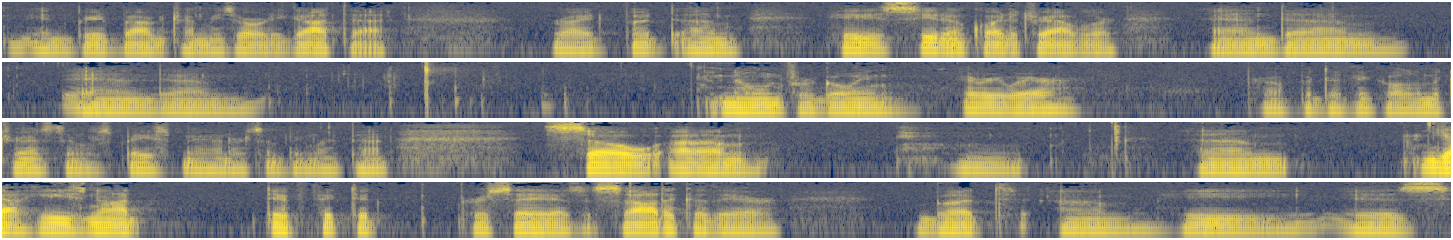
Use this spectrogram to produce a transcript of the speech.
in Brihad Bhagavatam. He's already got that right, but um, he's you know quite a traveler and um, and um, known for going everywhere. Prabhupada, I think, called him a transcendental spaceman or something like that. So, um, um, yeah, he's not depicted per se as a sadhaka there, but um, he is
